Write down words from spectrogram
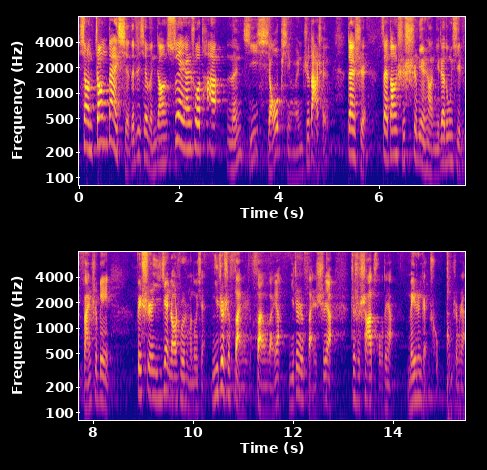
像张岱写的这些文章，虽然说他能集小品文之大成，但是在当时市面上，你这东西凡是被被世人一见着说什么东西，你这是反反文呀，你这是反诗呀，这是杀头的呀，没人敢出，是不是？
